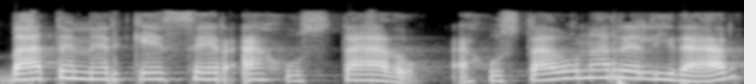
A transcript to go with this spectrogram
va a tener que ser ajustado, ajustado a una realidad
